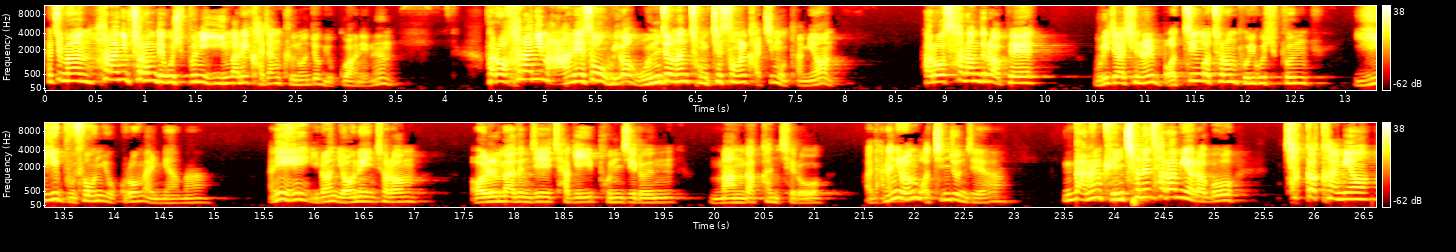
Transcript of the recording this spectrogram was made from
하지만 하나님처럼 되고 싶은 이 인간의 가장 근원적 욕구 안에는 바로 하나님 안에서 우리가 온전한 정체성을 갖지 못하면 바로 사람들 앞에 우리 자신을 멋진 것처럼 보이고 싶은 이 무서운 욕구로 말미암아 아니 이런 연예인처럼 얼마든지 자기 본질은 망각한 채로 아, 나는 이런 멋진 존재야. 나는 괜찮은 사람이야 라고 착각하며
